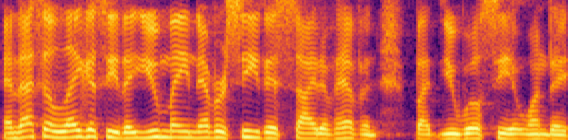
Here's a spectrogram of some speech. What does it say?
And that's a legacy that you may never see this side of heaven, but you will see it one day.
